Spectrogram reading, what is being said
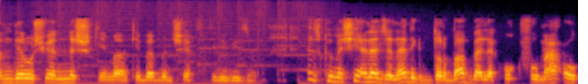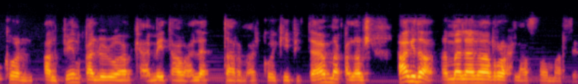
نديروا شوية النش كيما كيما بن شيخ في التلفزيون؟ اسكو ماشي على جال هذيك الضربة بالك وقفوا مع أوكون ألبين قالوا له راك عميت أو على الدار مع الكويكيبي تاعهم ما قالهمش. هكذا أما لا أنا نروح لأستون مارتن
